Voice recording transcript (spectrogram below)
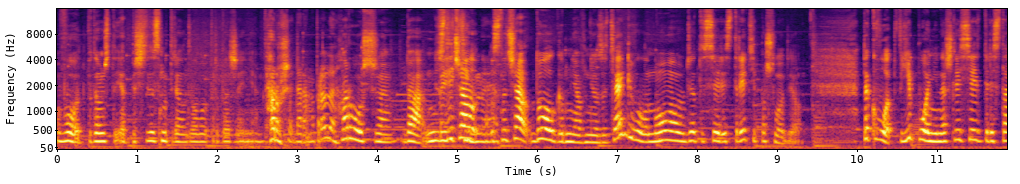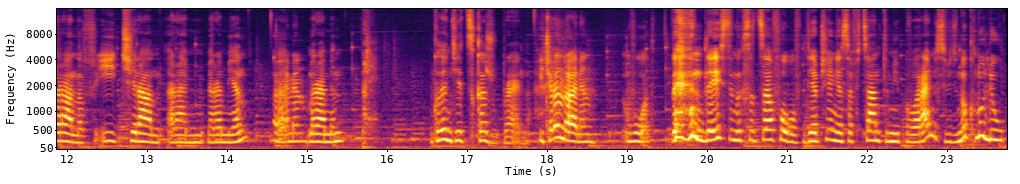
Вот, потому что я почти досмотрела деловое продолжение. Хорошая дорама, правда? Хорошая, да. Сначала, сначала долго меня в нее затягивало, но где-то серии с третьей пошло дело. Так вот, в Японии нашли сеть ресторанов и Чиран рамен. Рамен. Рамен. Блин, куда-нибудь это скажу правильно. И Чиран рамен. Вот. Для истинных социофобов, где общение с официантами и поварами сведено к нулю.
